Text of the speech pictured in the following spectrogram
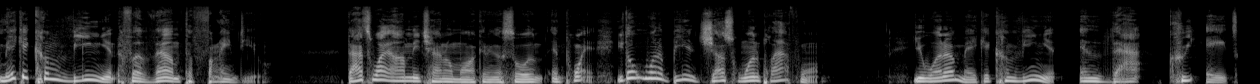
Make it convenient for them to find you. That's why omni-channel marketing is so important. You don't want to be in just one platform. You want to make it convenient, and that creates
